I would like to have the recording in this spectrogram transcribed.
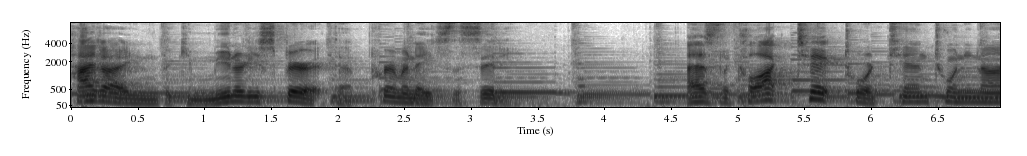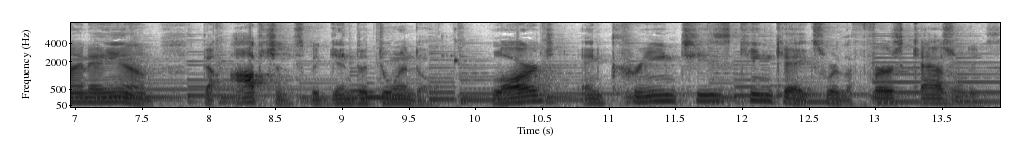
highlighting the community spirit that permeates the city. As the clock ticked toward 10:29 a.m., the options began to dwindle. Large and cream cheese king cakes were the first casualties,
